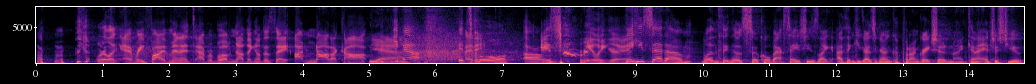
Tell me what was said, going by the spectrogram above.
Where like every five minutes, apropos of nothing, he'll just say, "I'm not a cop." Yeah. Yeah, it's I think- cool. Um, It's really good. he said um, one thing that was so cool backstage. He's like, "I think you guys are going to put on a great show tonight. Can I interest you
